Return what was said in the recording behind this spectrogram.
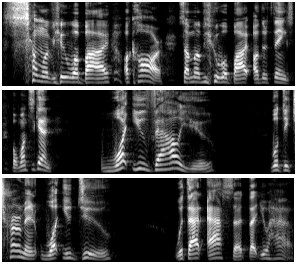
Some of you will buy a car. Some of you will buy other things. But once again, what you value will determine what you do with that asset that you have.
